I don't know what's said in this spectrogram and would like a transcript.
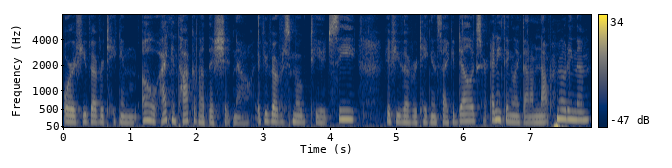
or if you've ever taken, oh, I can talk about this shit now. If you've ever smoked THC, if you've ever taken psychedelics or anything like that, I'm not promoting them,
